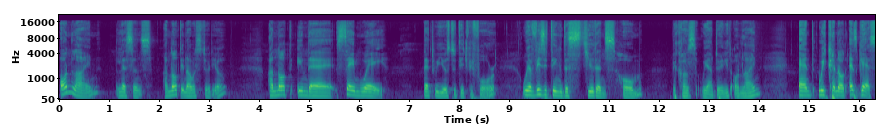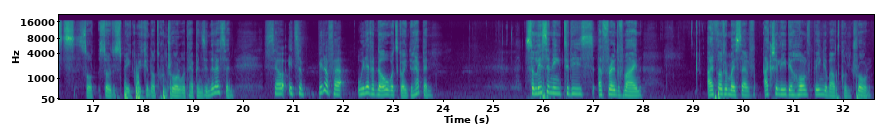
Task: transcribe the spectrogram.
Online lessons are not in our studio, are not in the same way that we used to teach before. We are visiting the students' home because we are doing it online. And we cannot, as guests, so, so to speak, we cannot control what happens in the lesson. So it's a bit of a, we never know what's going to happen. So listening to this, a friend of mine, I thought to myself, actually, the whole thing about control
